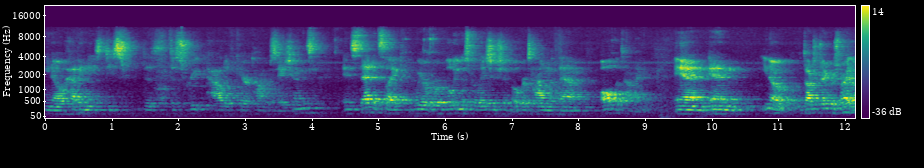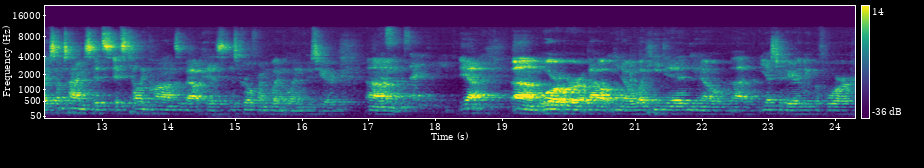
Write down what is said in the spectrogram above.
you know, having these dis- dis- discrete palliative care conversations. Instead, it's like we're, we're building this relationship over time with them all the time. And, and, you know, Dr. Draper's right, like sometimes it's, it's telling Hans about his, his girlfriend Gwendolyn, who's here. Um, excited to meet. yeah, um, or, or about, you know, what he did, you know, uh, yesterday or the week before.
